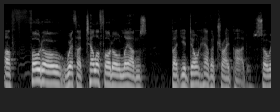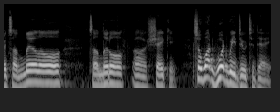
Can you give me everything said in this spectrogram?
a photo with a telephoto lens but you don't have a tripod. So it's a little, it's a little uh, shaky. So what would we do today?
